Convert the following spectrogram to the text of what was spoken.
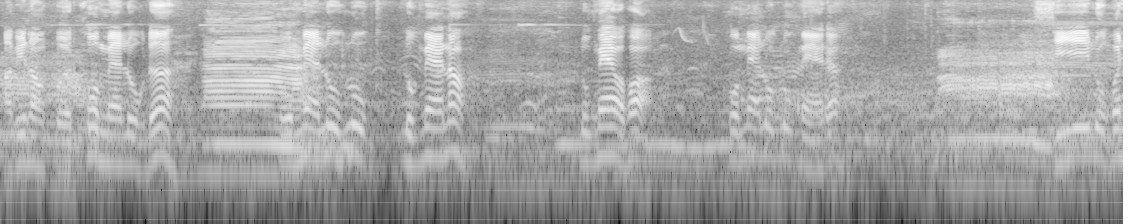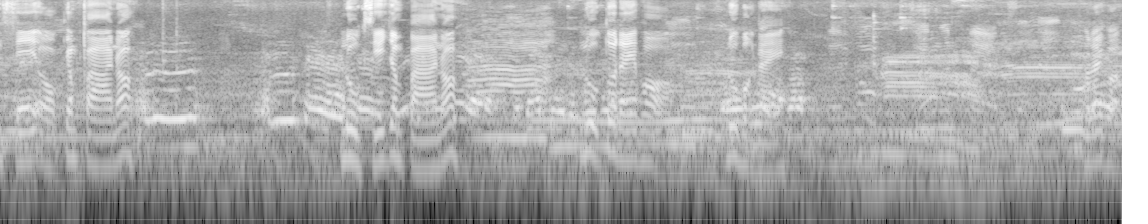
เอาพี่น้องเปิดโคมแม่ลูกเด้อโคมแม่ลูกลูกลูกแม่เนาะลูกแม่ป่ะพ่อโคมแม่ลูกลูกแม่เด้อสีลูกมันสีออกจำปาเนาะลูกสีจำปาเนาะลูกตัวใดพ่อลูกบักใดสี่หมื่นแปด เท่าไหรก่อน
